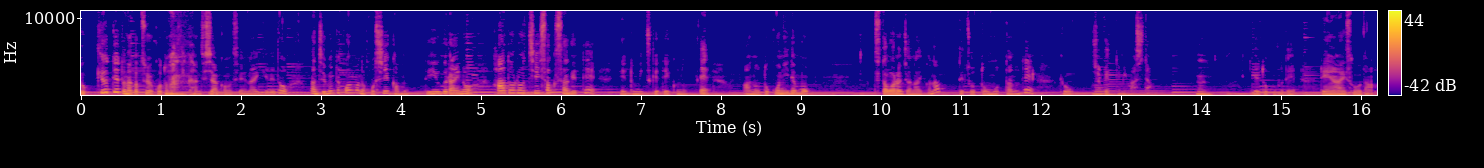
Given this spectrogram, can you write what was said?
欲求っていうとなんか強い言葉に感じちゃうかもしれないけれど、まあ、自分ってこういうもの欲しいかもっていうぐらいのハードルを小さく下げて、えーと見つけていくのってあのどこにでも伝わるんじゃないかなってちょっと思ったので今日喋ってみました。うんというところで恋愛相談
